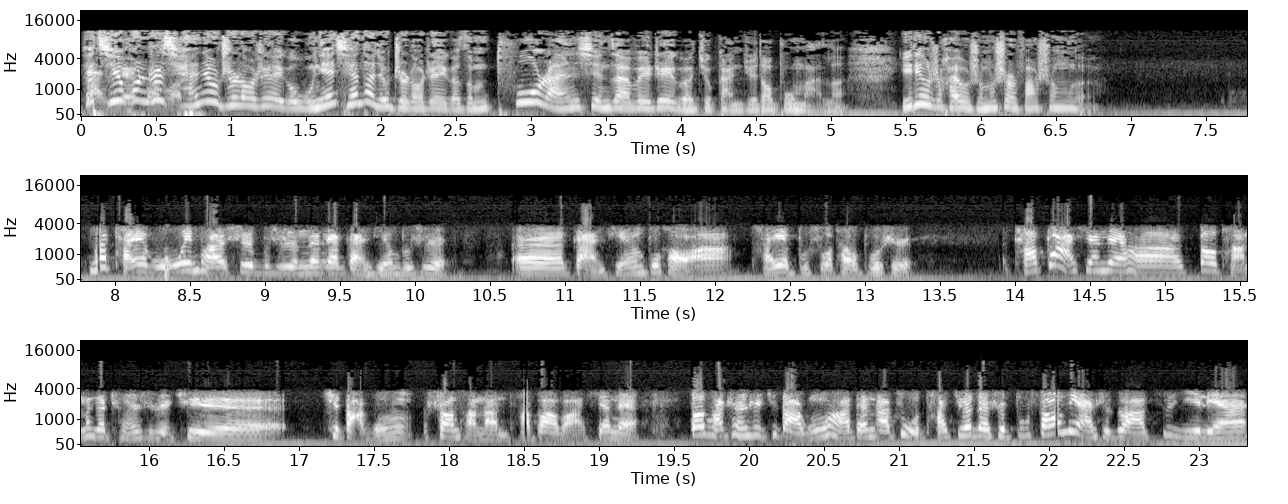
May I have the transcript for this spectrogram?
他结婚之前就知道这个，五年前他就知道这个，怎么突然现在为这个就感觉到不满了？一定是还有什么事儿发生了。那他也不问他是不是那俩感情不是，呃，感情不好啊？他也不说，他说不是。他爸现在哈到他那个城市去去打工，上他那他爸爸现在到他城市去打工哈，在那住，他觉得是不方便是吧？自己连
